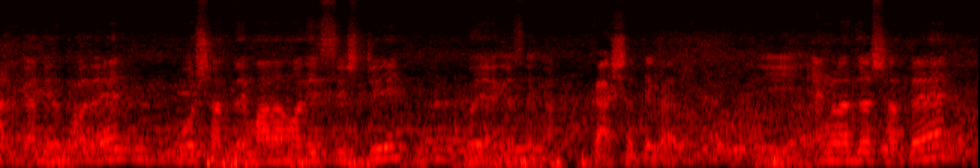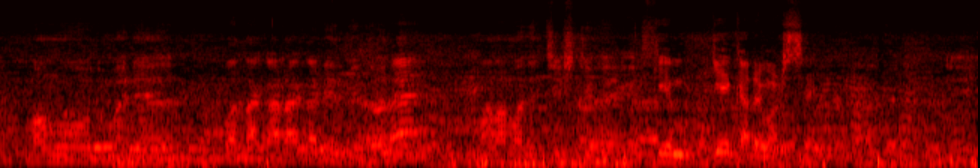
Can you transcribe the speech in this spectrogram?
আটকানির পরে ওর সাথে মারামারির সৃষ্টি হয়ে গেছে গা। কার সাথে কার? এই ইংরাজের সাথে মামুর মানে কথা কাটাকাটির ভিতরে মারামারির সৃষ্টি হয়ে গেছে। কে কে কারে মারছে? এই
